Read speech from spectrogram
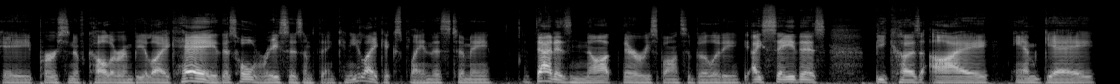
a person of color and be like, "Hey, this whole racism thing, can you like explain this to me?" That is not their responsibility. I say this because I am gay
